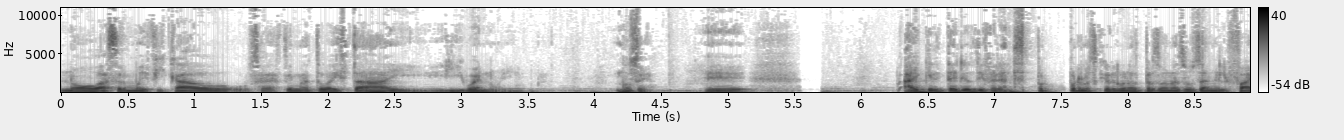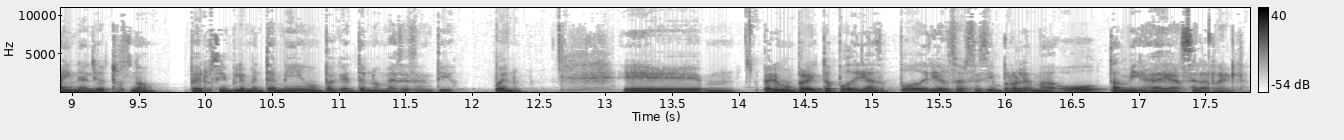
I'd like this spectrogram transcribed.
no va a ser modificado, o sea, este método ahí está, y, bueno, no sé. Eh, hay criterios diferentes por, por, los que algunas personas usan el final y otros no, pero simplemente a mí un paquete no me hace sentido. Bueno, eh, pero en un proyecto podría, podría usarse sin problema o también agregarse la regla.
